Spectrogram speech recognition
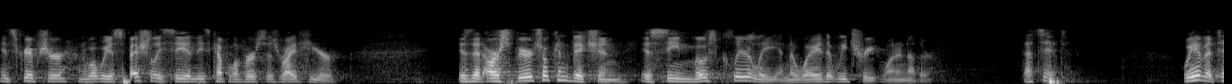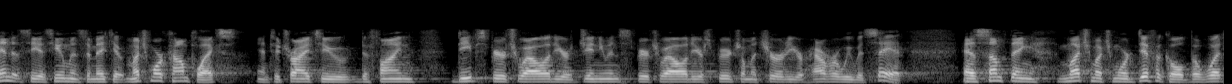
in scripture and what we especially see in these couple of verses right here is that our spiritual conviction is seen most clearly in the way that we treat one another. That's it. We have a tendency as humans to make it much more complex and to try to define deep spirituality or genuine spirituality or spiritual maturity or however we would say it as something much, much more difficult. But what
